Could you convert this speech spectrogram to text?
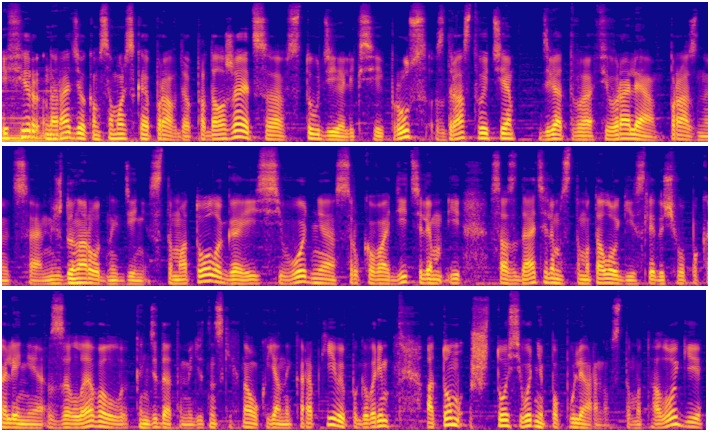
Эфир на радио «Комсомольская правда» продолжается в студии Алексей Прус. Здравствуйте. 9 февраля празднуется Международный день стоматолога, и сегодня с руководителем и создателем стоматологии следующего поколения The Level, кандидатом медицинских наук Яной Коробкиевой, поговорим о том, что сегодня популярно в стоматологии.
